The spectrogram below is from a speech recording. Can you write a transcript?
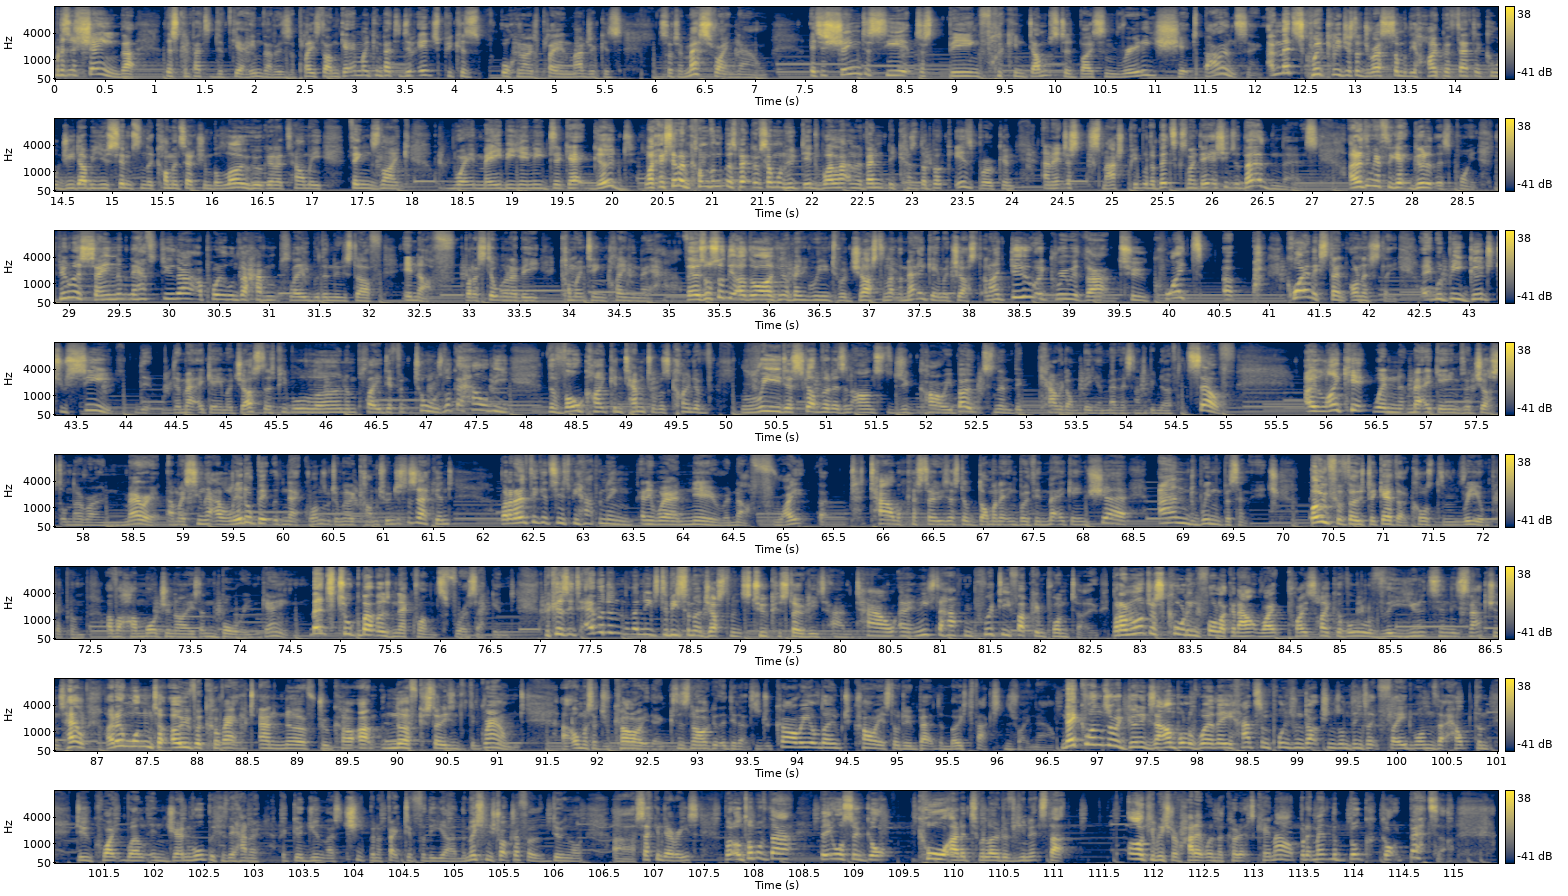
But it's a shame that this competitive game, that is a place that I'm getting my competitive itch because organised play and Magic is such a mess right now. It's a shame to see it just being fucking dumpstered by some really shit balancing. And let's quickly just address some of the hypothetical GW Simps in the comment section below who are going to tell me things like, well, maybe you need to get good. Like I said, I'm coming from the perspective of someone who did well at an event because the book is broken and it just smashed people to bits because my data sheets are better than theirs. I don't think we have to get good at this point. The people who are saying that they have to do that are probably the ones that haven't played with the new stuff enough, but are still going to be commenting, claiming they have. There's also the other argument maybe we need to adjust and let the metagame adjust, and I do agree with that to quite a, quite an extent, honestly. It would be good to see the, the metagame adjust as people learn and play different tools. Look at how the, the Volkite Contemptor was kind of rediscovered as an answer to Drukhari boats and then be, carried on being a menace and had to be nerfed itself. I like it when metagames adjust on their own merit, and we're seeing that a little bit with Necrons, which I'm going to come to in just a second, but I don't think it seems to be happening anywhere near enough, right? But Tau Custodes are still dominating both in metagame share and win percentage. Both of those together caused the real problem of a homogenized and boring game. Let's talk about those Necrons for a second, because it's evident that there needs to be some adjustments to Custodes and Tau, and it needs to happen pretty fucking pronto. But I'm not just calling for like an outright price hike of all of the units in these factions. Hell, I don't want them to overcorrect and nerf Drukhari, uh, nerf Custodes into the ground. I almost said Drukhari then, because there's an argument they did that to Drukhari, although Drukhari is still doing better than most factions right now. Necrons are a good example of where they had some points reductions on things like Flayed ones that helped them do quite well in general because they had a, a good unit that's cheap and effective for the uh, the mission structure for doing uh, secondaries. But on top of that, they also got core added to a load of units that arguably should have had it when the codex came out, but it meant the book got better.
